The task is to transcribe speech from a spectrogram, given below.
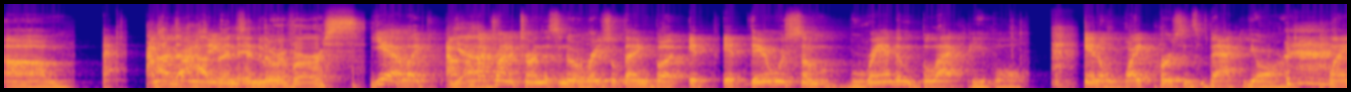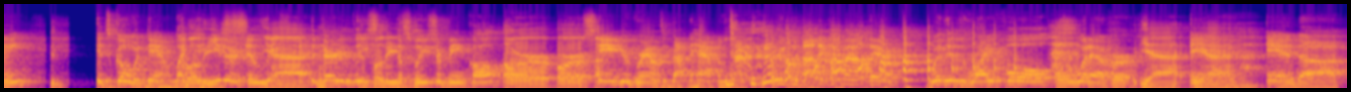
Um, I'm not that trying to make happen this in the a- reverse. yeah, like I'm, Yeah. I'm not trying to turn this into a racial thing, but if if there were some random black people in a white person's backyard playing, it's going down. Like Police. either at, least, Yeah, at the very least, the police. police, are being called, Or, or, or stand your ground's about to happen. Like, he's about to come out there with his rifle or whatever, yeah, and, yeah. and uh,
